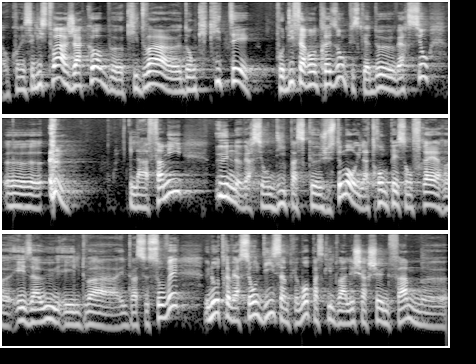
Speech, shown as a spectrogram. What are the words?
vous connaissez l'histoire. Jacob euh, qui doit euh, donc quitter pour différentes raisons, puisqu'il y a deux versions, euh, la famille une version dit parce que justement il a trompé son frère euh, Ésaü et il doit, il doit se sauver. Une autre version dit simplement parce qu'il doit aller chercher une femme, euh,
